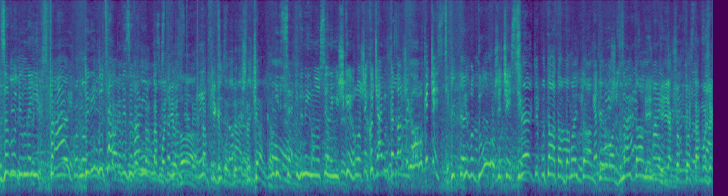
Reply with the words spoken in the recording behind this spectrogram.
заводив на їх справи, то він Луценка визивав і його заставляв закрити. І все. І вони йому носили мішки грошей, хоча він казав, що його руки чисті. Його дуже чисті. Всіх депутатів до Майдан керувати, зараз І якщо хтось там може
